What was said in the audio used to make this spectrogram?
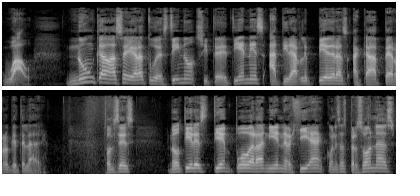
¡Wow! Nunca vas a llegar a tu destino si te detienes a tirarle piedras a cada perro que te ladre. Entonces, no tires tiempo. Ni energía con esas personas.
